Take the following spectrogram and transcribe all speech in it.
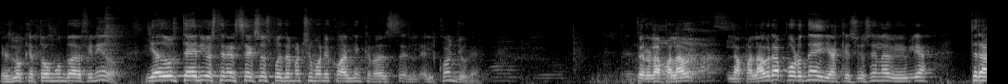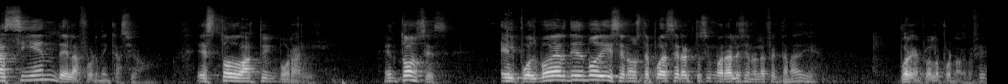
Es lo que todo el mundo ha definido. Y adulterio es tener sexo después del matrimonio con alguien que no es el, cónyuge. Pero la palabra, la palabra porneia que se usa en la Biblia trasciende la fornicación. Es todo acto inmoral. Entonces, el posmodernismo dice, no, usted puede hacer actos inmorales y no le afecta a nadie. Por ejemplo, la pornografía.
